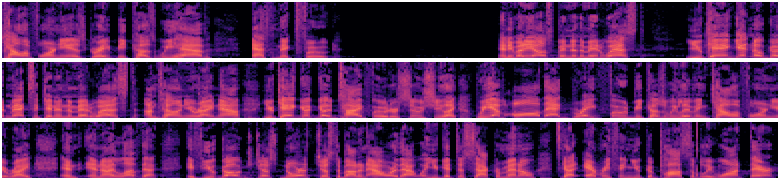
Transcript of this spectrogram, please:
California is great because we have ethnic food. Anybody else been to the Midwest? You can't get no good Mexican in the Midwest. I'm telling you right now. You can't get good Thai food or sushi. Like we have all that great food because we live in California, right? And and I love that. If you go just north, just about an hour that way, you get to Sacramento. It's got everything you could possibly want there.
